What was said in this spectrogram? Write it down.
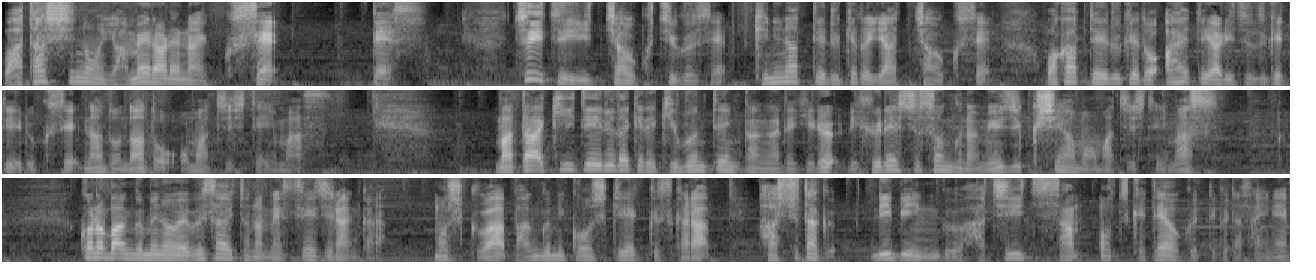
私のやめられない癖です。ついつい言っちゃう口癖。気になっているけどやっちゃう癖。分かっているけどあえてやり続けている癖。などなどお待ちしています。また聴いているだけで気分転換ができるリフレッシュソングのミュージックシェアもお待ちしています。この番組のウェブサイトのメッセージ欄からもしくは番組公式 X から「ハッシュタグリビング813」をつけて送ってくださいね。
